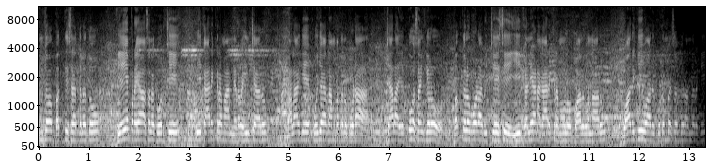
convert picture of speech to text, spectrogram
ఎంతో భక్తి శ్రద్ధలతో వ్యయ ప్రయాసల కోర్చి ఈ కార్యక్రమాన్ని నిర్వహించారు. అలాగే పూజా దంపతులు కూడా చాలా ఎక్కువ సంఖ్యలో భక్తులు కూడా విచ్చేసి ఈ కళ్యాణ కార్యక్రమంలో పాల్గొన్నారు. వారికి వారి కుటుంబ సభ్యులందరికీ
